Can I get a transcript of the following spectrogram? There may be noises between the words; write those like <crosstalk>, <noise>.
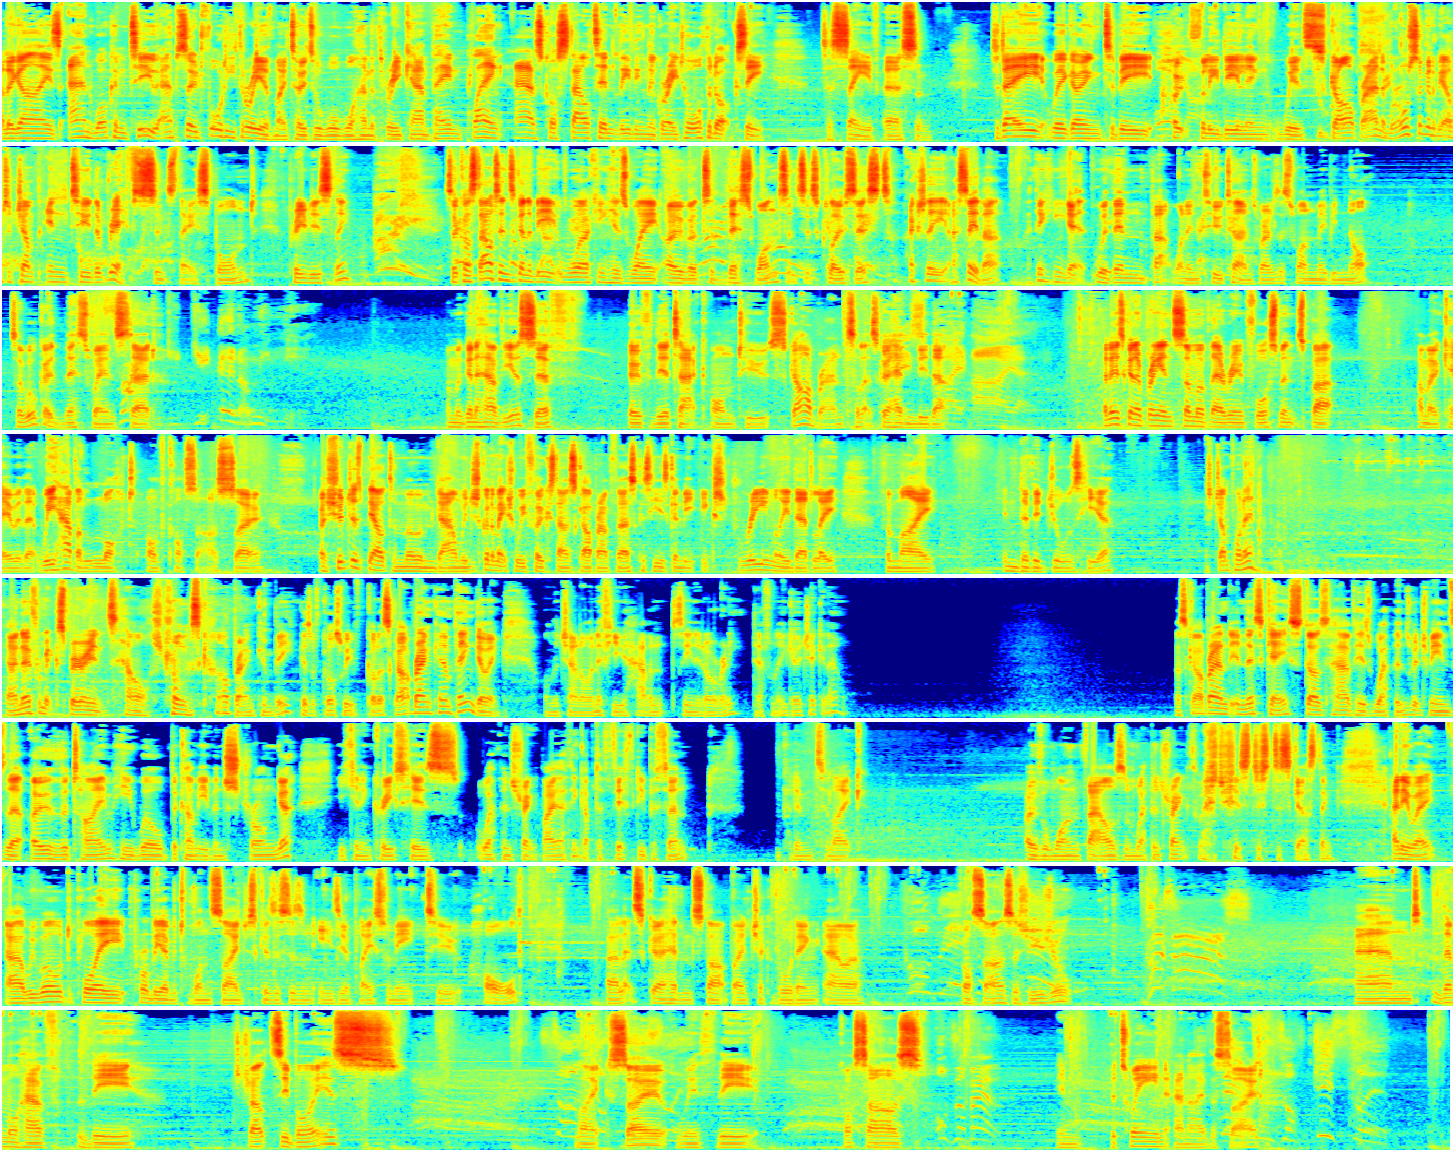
Hello guys and welcome to episode 43 of my Total War Warhammer 3 campaign playing as Kostaltyn leading the Great Orthodoxy to save Ursun. Today we're going to be hopefully dealing with Skarbrand and we're also going to be able to jump into the rifts since they spawned previously. So Kostaltyn's going to be working his way over to this one since it's closest. Actually I say that, I think he can get within that one in two turns whereas this one maybe not. So we'll go this way instead. And we're going to have Yusuf go for the attack onto Skarbrand. so let's go ahead and do that. It is going to bring in some of their reinforcements, but I'm okay with it. We have a lot of Kossars, so I should just be able to mow him down. We just got to make sure we focus down Skarbrand first, because he's going to be extremely deadly for my individuals here. Let's jump on in. Now, I know from experience how <laughs> strong Skarbrand can be, because of course we've got a Skarbrand campaign going on the channel, and if you haven't seen it already, definitely go check it out. Now, Skarbrand in this case does have his weapons, which means that over time he will become even stronger. He can increase his weapon strength by I think up to 50%. Put him to like over 1,000 weapon strength, <laughs> which is just disgusting. Anyway, uh, we will deploy probably over to one side just because this is an easier place for me to hold. Uh, let's go ahead and start by checkerboarding our Kossars as usual. And then we'll have the Streltsy boys, like so, with the Kossars in between and either side.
